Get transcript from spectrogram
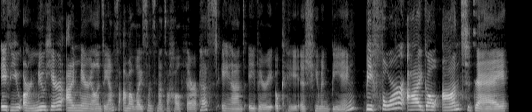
If you are new here, I'm Mary Ellen Dance. I'm a licensed mental health therapist and a very okay ish human being. Before I go on today,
